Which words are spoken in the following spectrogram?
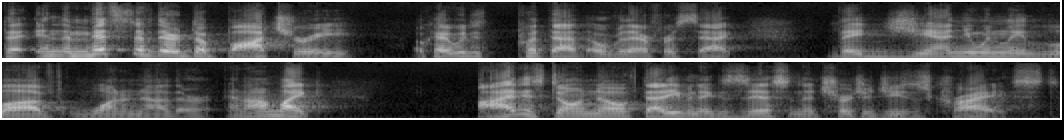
That in the midst of their debauchery, okay, we just put that over there for a sec, they genuinely loved one another. And I'm like, I just don't know if that even exists in the Church of Jesus Christ.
